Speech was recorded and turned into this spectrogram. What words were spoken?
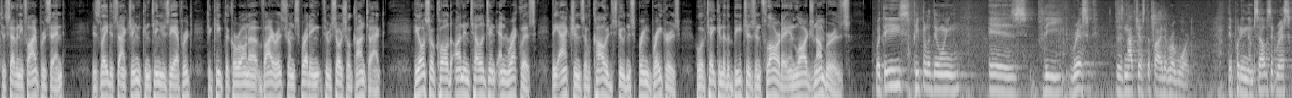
to 75%. His latest action continues the effort to keep the coronavirus from spreading through social contact. He also called unintelligent and reckless the actions of college student spring breakers who have taken to the beaches in Florida in large numbers. What these people are doing is the risk does not justify the reward. They're putting themselves at risk.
